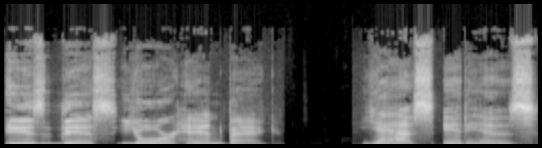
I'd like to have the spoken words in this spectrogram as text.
Is this your handbag? Yes, it is.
